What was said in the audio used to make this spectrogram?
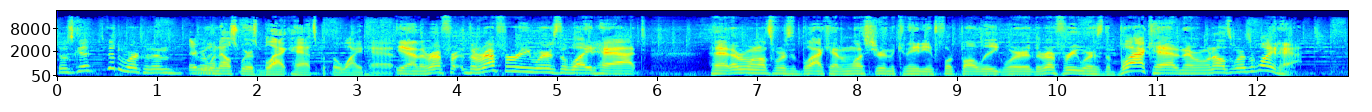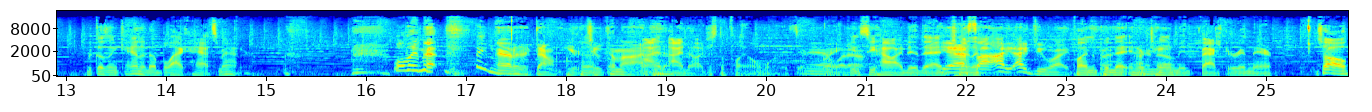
it was good. It's good to work with him. Everyone else wears black hats, but the white hat. Yeah, the refer- the referee wears the white hat. Hat. Everyone else wears a black hat, unless you're in the Canadian Football League, where the referee wears the black hat and everyone else wears a white hat. Because in Canada, black hats matter. Well, they met they matter down here too. Come on. I, I know, just to play on words there. Yeah, Frank. You see how I did that? yes, to- I, I do. I putting, putting that entertainment factor in there. So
